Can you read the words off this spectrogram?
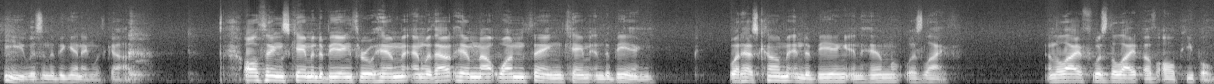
He was in the beginning with God. All things came into being through him, and without him, not one thing came into being. What has come into being in him was life, and the life was the light of all people.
